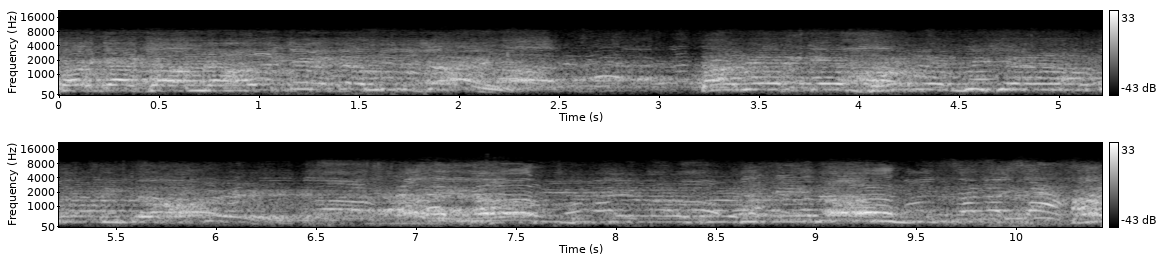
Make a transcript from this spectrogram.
সরকারকে আমরা আলটিমেটাম দিতে চাই। তাদেরকে ধরে বিচারের আওতায় আনতে হবে একটি সত্য নির্বাচন দিয়ে আমাদের বাংলাদেশ স্বাধীনতা সহ অন্যান্য সকল দলকে পার্টিসিপেট করার সুযোগ দিয়ে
